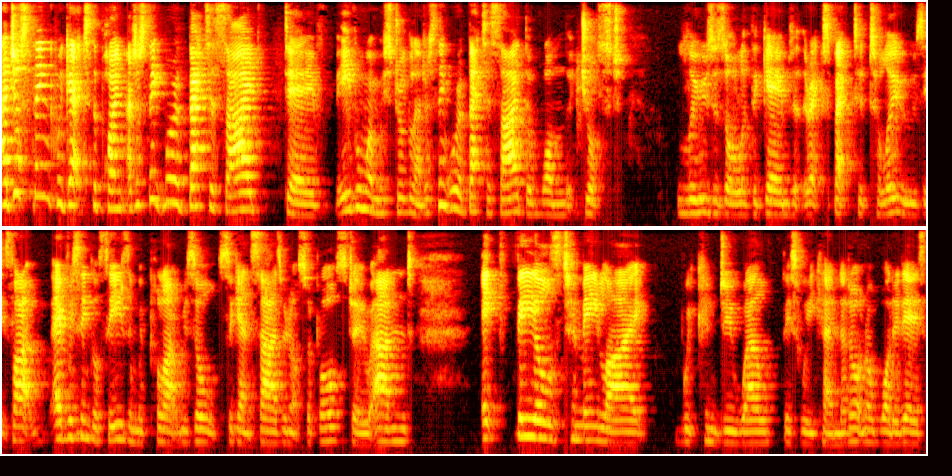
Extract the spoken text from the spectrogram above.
I just think we get to the point. I just think we're a better side, Dave. Even when we're struggling, I just think we're a better side than one that just loses all of the games that they're expected to lose. It's like every single season we pull out results against sides we're not supposed to, and it feels to me like we can do well this weekend. I don't know what it is.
